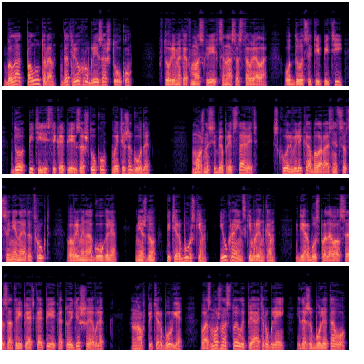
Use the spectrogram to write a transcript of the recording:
была от полутора до трех рублей за штуку, в то время как в Москве их цена составляла от 25 до 50 копеек за штуку в эти же годы. Можно себе представить, сколь велика была разница в цене на этот фрукт во времена Гоголя между петербургским и украинским рынком, где арбуз продавался за 3-5 копеек, а то и дешевле. Но в Петербурге, возможно, стоил и 5 рублей, и даже более того.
